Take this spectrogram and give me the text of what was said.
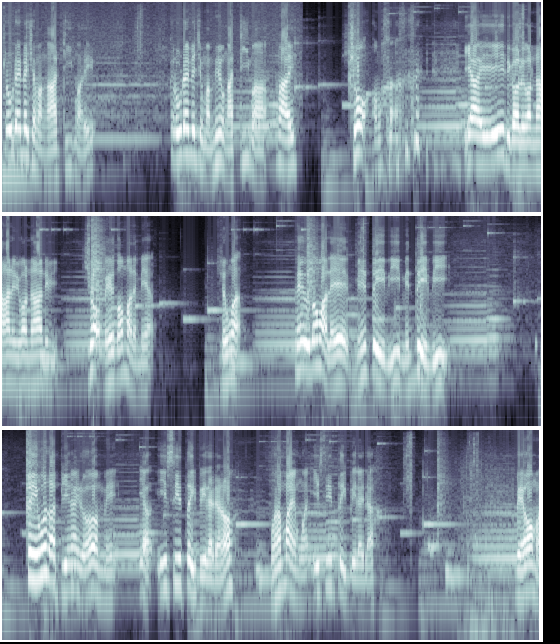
ခလုတ်တိုက်တဲ့ချိန်မှာငါတီးမှာလေခလုတ်တိုက်တဲ့ချိန်မှာမင်းကငါတီးမှာခဏလေးရော့အမရရေးဒီကောင်ဒီကောင်နားနေဒီကောင်နားနေပြီရော့ဘယ်သွားမှလဲမင်းကလုံးဝဘယ်သွားမှလဲမင်းသေးပြီမင်းသေးပြီသေဝတ်သာပြင်လိုက်တော့မင်းရ AC သိပ်ပေးလိုက်တာနော်1.1 AC သိပ်ပေးလိုက်တာဘယ်သွားမှ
